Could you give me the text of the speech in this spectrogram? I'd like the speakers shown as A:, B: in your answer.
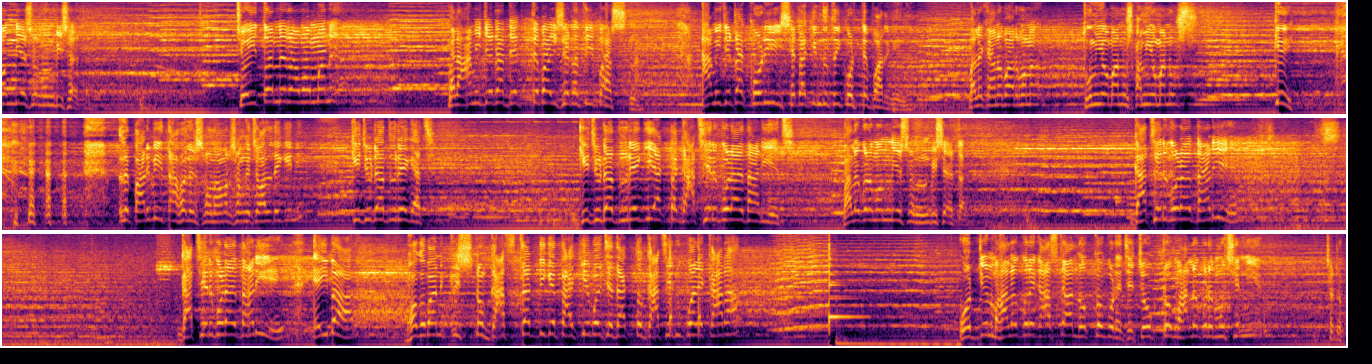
A: মন দিয়ে শুনুন বিষয়টা। চৈতন্যের অভাব মানে? বলে, আমি যেটা দেখতে পাই সেটা তুই পাস না। আমি যেটা করি সেটা কিন্তু তুই করতে পারবি না। বলে, কেন পারব না? তুমিও মানুষ, আমিও মানুষ। কি? বলে, পারবি? তাহলে শোন, আমার সঙ্গে চল দেখিনি। কিছুটা দূরে গেছে। কিছুটা দূরে গিয়ে একটা গাছের গোড়ায় দাঁড়িয়েছে। ভালো করে মন দিয়ে শুনুন বিষয়টা। গাছের গোড়ায় দাঁড়িয়ে গাছের গোড়ায় দাঁড়িয়ে এইবার ভগবান কৃষ্ণ গাছটার দিকে তাকিয়ে বলছে, দেখ তো গাছের উপরে কারা? অর্জুন ভালো করে গাছটা লক্ষ্য করেছে চোখ টোক ভালো করে মুছে নিয়ে। ছোট।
